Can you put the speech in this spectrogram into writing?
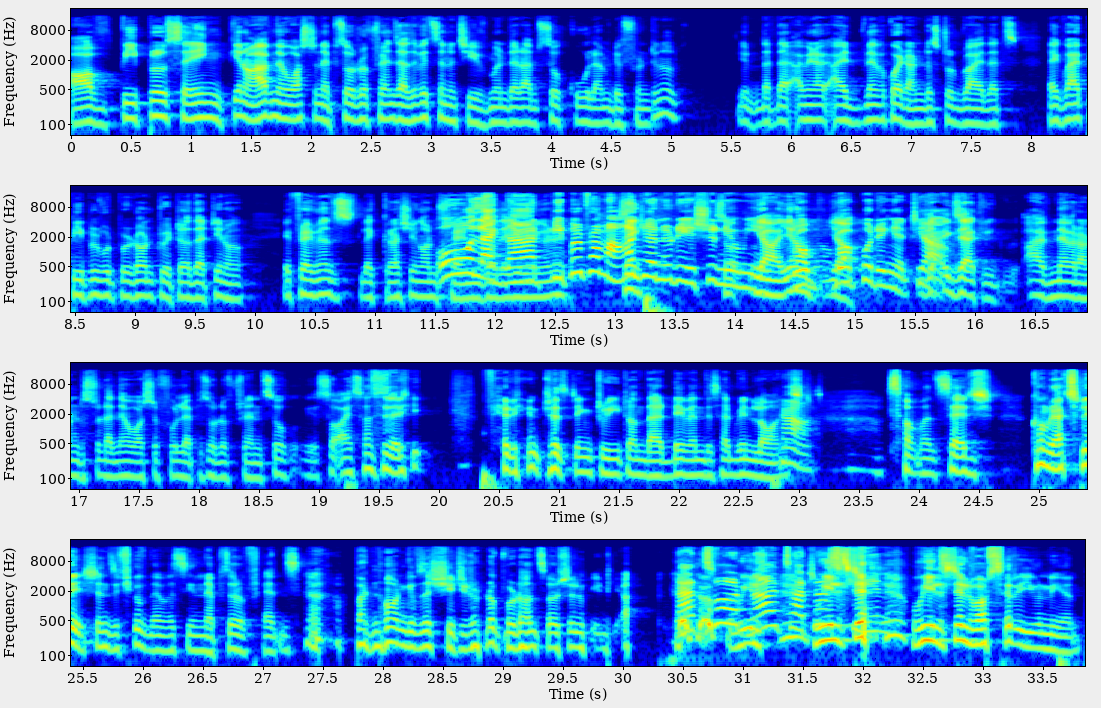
of people saying, you know, I've never watched an episode of Friends as if it's an achievement that I'm so cool, I'm different. You know, you know that, that I mean, I, I've never quite understood why that's like why people would put it on Twitter that you know if everyone's like crushing on Oh, like that. union, People from our saying- generation, so, you mean? Yeah, you know, were, yeah. were putting it. Yeah. exactly. I've never understood. I never watched a full episode of Friends. So, so I saw this very, very interesting tweet on that day when this had been launched. Huh. Someone said, congratulations if you've never seen an episode of Friends. But no one gives a shit. You don't want to put on social media. That's what. we'll, no, it's such a we'll scene. still we'll still watch the reunion.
